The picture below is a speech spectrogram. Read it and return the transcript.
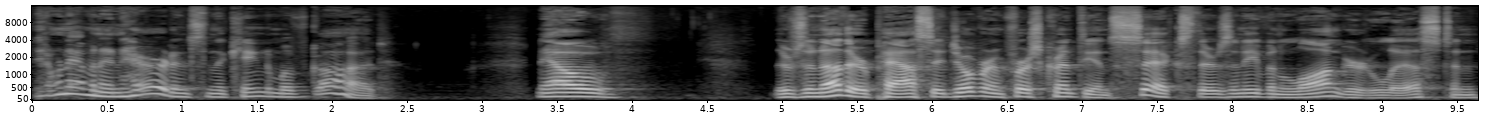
They don't have an inheritance in the kingdom of God. Now, there's another passage over in 1 Corinthians 6, there's an even longer list, and,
